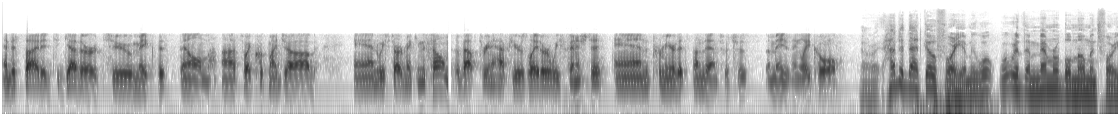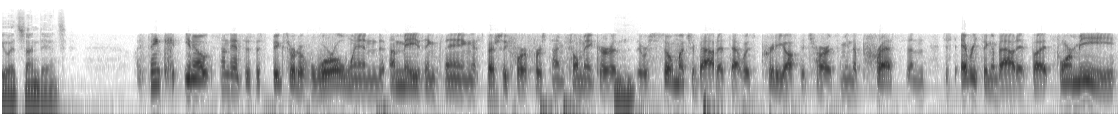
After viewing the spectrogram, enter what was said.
and decided together to make this film. Uh, so I quit my job and we started making the film. About three and a half years later, we finished it and premiered at Sundance, which was amazingly cool. All right. How did that go for you? I mean, what, what were the memorable moments for you at Sundance? I think, you know, Sundance is this big sort of whirlwind, amazing thing, especially for a first time filmmaker. And mm-hmm. there was so much about it that was pretty off the charts. I mean, the press and just everything about it. But for me,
